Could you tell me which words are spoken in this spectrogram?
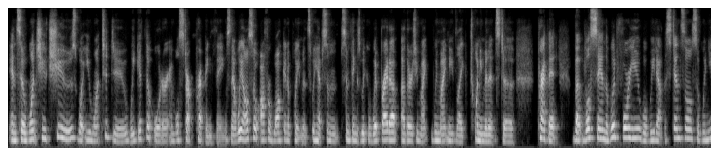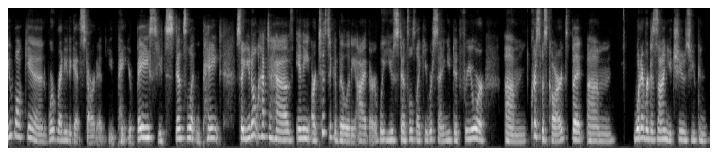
And so once you choose what you want to do, we get the order and we'll start prepping things. Now we also offer walk-in appointments. We have some some things we can whip right up. Others you might we might need like 20 minutes to prep it, but we'll sand the wood for you. We'll weed out the stencil. So when you walk in, we're ready to get started. You paint your base, you stencil it and paint. So you don't have to have any artistic ability either. We use stencils like you were saying you did for your um, Christmas cards, but um, whatever design you choose, you can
